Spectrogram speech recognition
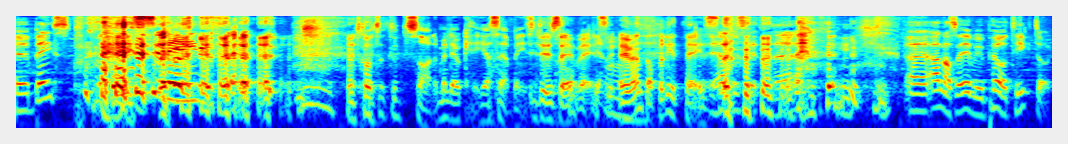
Eh, base. Trots att du inte sa det, men det är okej, jag säger base. Du säger base. Ja. Jag väntar på ditt pace. Ja, precis. Eh, eh, annars är vi på TikTok,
